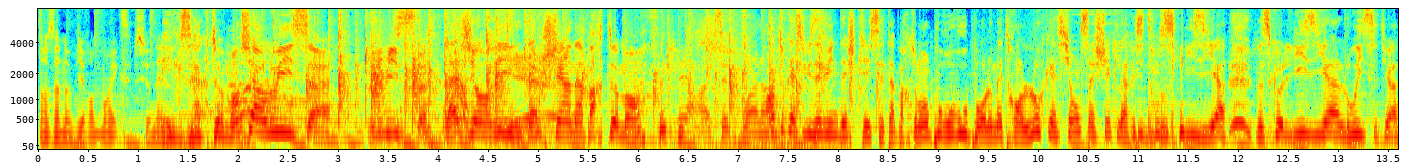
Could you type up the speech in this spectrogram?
dans un environnement exceptionnel. Exactement, cher Louis Louis Là j'ai envie d'acheter un appartement. Avec cette voix là. En tout cas, si vous avez une d'acheter cet appartement pour vous, pour le mettre en location, sachez que la résidence Lysia, parce que Lysia, Louis, tu vois,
